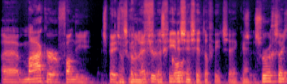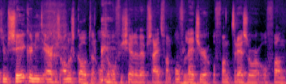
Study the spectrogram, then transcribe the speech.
eh, maker van die Als specifieke er ledger. een Dus virus ko- in zit of iets, zeker. dus zorg dat je hem zeker niet ergens anders koopt dan op de officiële website van of Ledger of van Trezor of van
